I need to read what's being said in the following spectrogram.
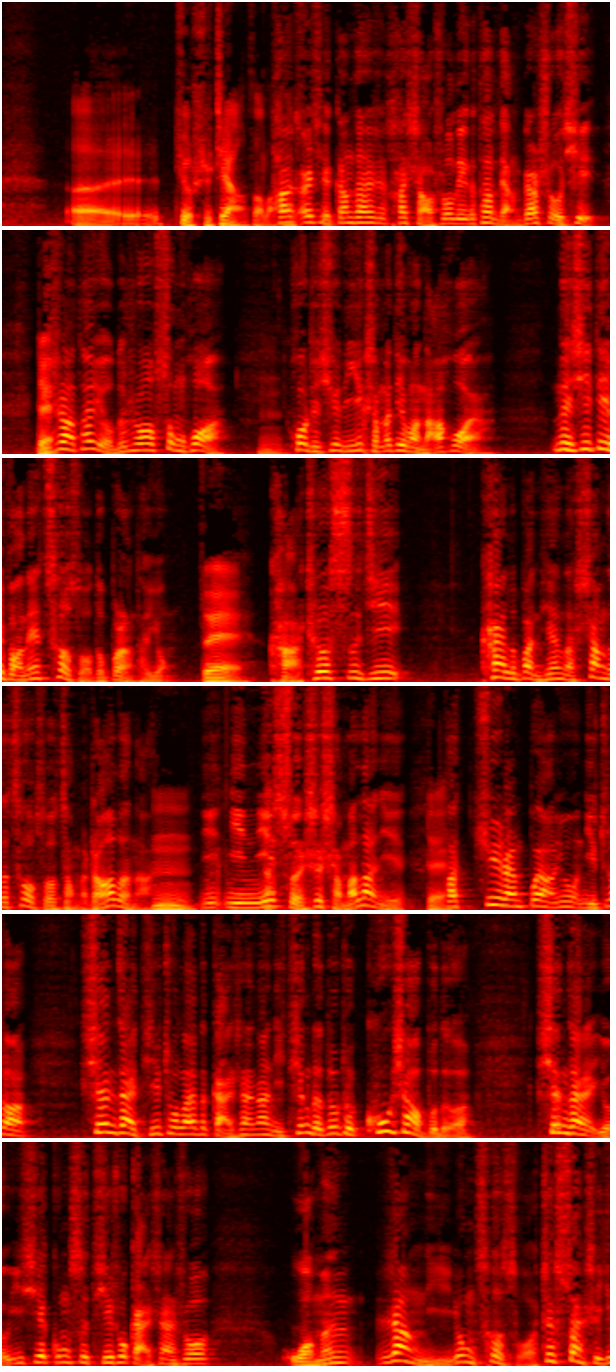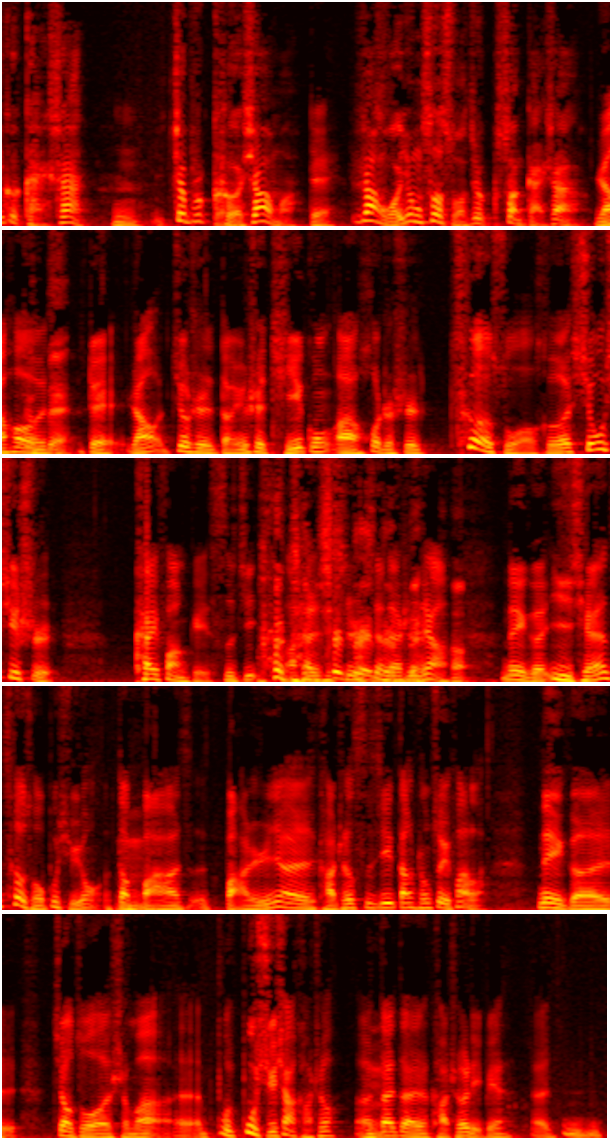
呃，就是这样子了。他而且刚才还少说了一个，他两边受气。你知道他有的时候送货，嗯，或者去一个什么地方拿货呀，那些地方连厕所都不让他用。对，卡车司机开了半天了，上个厕所怎么着了呢？嗯，你你你损失什么了？你对他居然不让用，你知道现在提出来的改善，让你听着都是哭笑不得。现在有一些公司提出改善，说我们让你用厕所，这算是一个改善。嗯，这不是可笑吗？对，让我用厕所就算改善啊。然后对不对？然后就是等于是提供啊，或者是厕所和休息室开放给司机，啊、是现在是这样。那个以前厕所不许用，到把、嗯、把人家卡车司机当成罪犯了。那个叫做什么？呃，不不许下卡车，呃，待在卡车里边。呃，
